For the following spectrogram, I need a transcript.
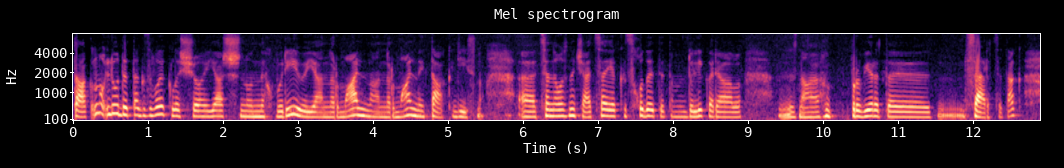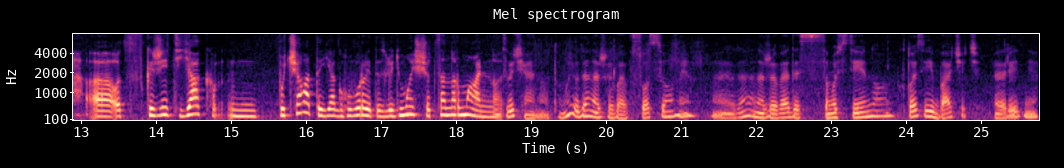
так. Ну, люди так звикли, що я ж ну не хворію, я нормальна, нормальний. Так, дійсно. Е, Це не означає. Це як сходити там до лікаря, не знаю, провірити серце. Так, от скажіть, як почати, як говорити з людьми, що це нормально? Звичайно, тому людина живе в соціумі, е, людина живе десь самостійно, хтось її бачить, е, рідні,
